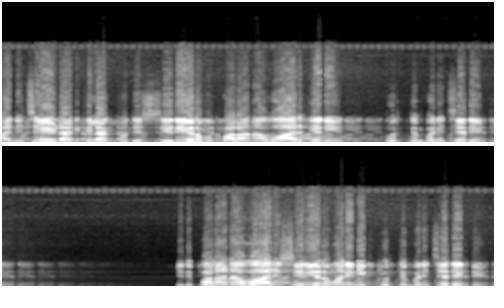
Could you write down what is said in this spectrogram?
పని చేయడానికి లేకపోతే శరీరం ఫలానా వారిది అని గుర్తింపునిచ్చేది ఏంటి ఇది ఫలానా వారి శరీరం అని నీకు గుర్తింపునిచ్చేదేంటి?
